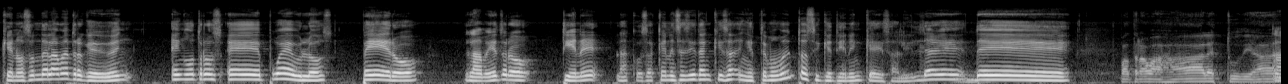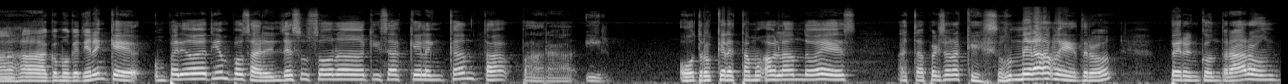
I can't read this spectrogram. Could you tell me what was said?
que no son de la metro que viven en otros eh, pueblos, pero la metro tiene las cosas que necesitan quizás en este momento, así que tienen que salir de para trabajar, estudiar. Ajá, como que tienen que un periodo de tiempo salir de su zona quizás que le encanta para ir. Otros que le estamos hablando es a estas personas que son de la metro, pero encontraron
